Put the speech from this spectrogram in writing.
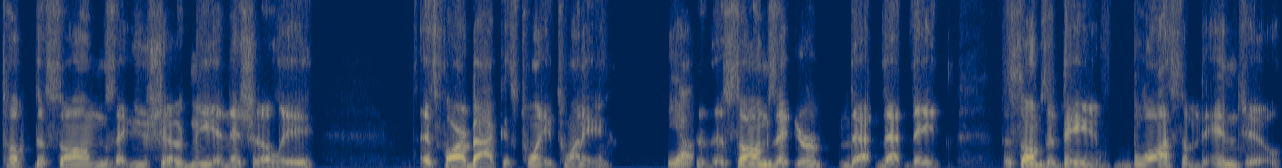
took the songs that you showed me initially, as far back as 2020, Yep. the, the songs that you're that that they the songs that they've blossomed into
